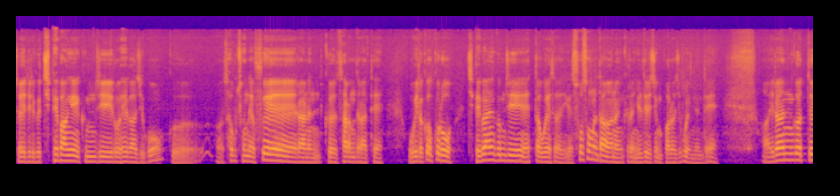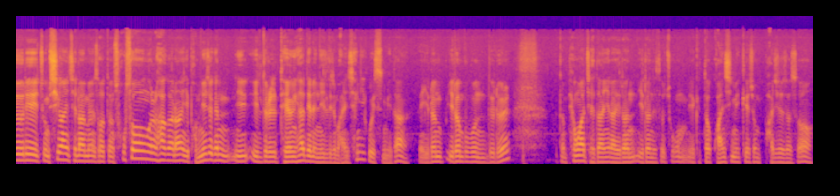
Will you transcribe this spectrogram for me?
저희들이 그 집회 방해 금지로 해가지고 그 어, 서북청내 후회라는 그 사람들한테 오히려 거꾸로 집회 방해 금지했다고 해서 이게 소송을 당하는 그런 일들이 지금 벌어지고 있는데 어, 이런 것들이 좀 시간이 지나면서 어떤 소송을 하거나 이 법리적인 일- 일들을 대응해야 되는 일들이 많이 생기고 있습니다. 네, 이런 이런 부분들을 어떤 평화 재단이나 이런 이런 데서 조금 이렇게 더 관심 있게 좀 봐주셔서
